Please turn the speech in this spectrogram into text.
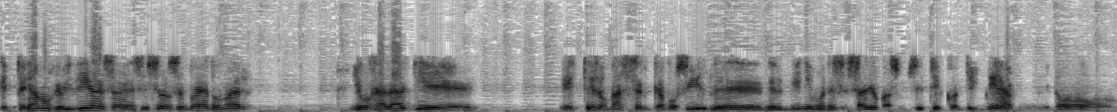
esperamos que hoy día esa decisión se pueda tomar y ojalá que esté lo más cerca posible del mínimo necesario para subsistir con dignidad y no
